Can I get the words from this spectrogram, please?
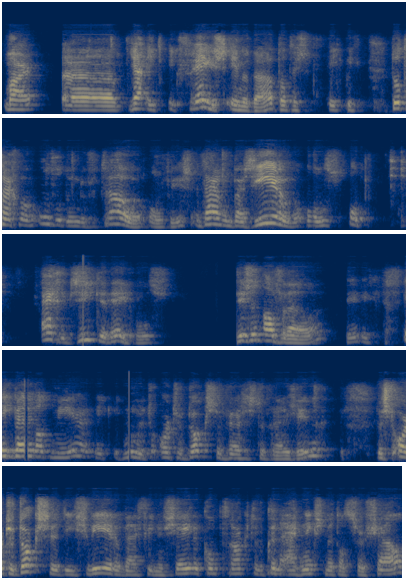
Maar uh, ja, ik, ik, vrees inderdaad dat, is, ik, ik, dat daar gewoon onvoldoende vertrouwen op is. En daarom baseren we ons op eigenlijk zieke regels. Dit is een afruil. Ik, ben wat meer, ik, noem het de orthodoxe versus de vrijzinnig. Dus de orthodoxe die zweren bij financiële contracten. We kunnen eigenlijk niks met dat sociaal,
